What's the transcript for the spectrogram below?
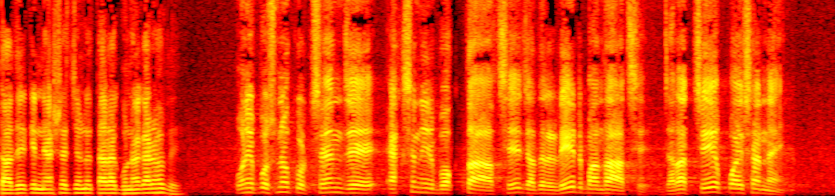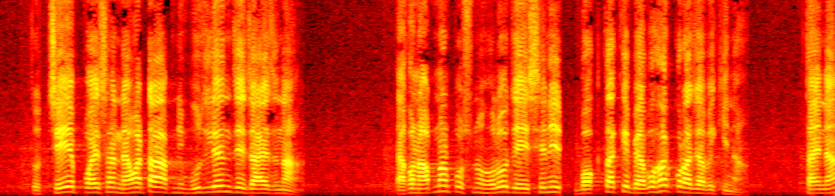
তাদেরকে নিয়ে আসার জন্য তারা গুণাগার হবে? উনি প্রশ্ন করছেন যে এক শ্রেণির বক্তা আছে যাদের রেট বাঁধা আছে, যারা চেয়ে পয়সা নেয়। তো চেয়ে পয়সা নেওয়াটা আপনি বুঝলেন যে জায়েজ না। এখন আপনার প্রশ্ন হলো যে এই শ্রেণির বক্তাকে ব্যবহার করা যাবে কিনা, তাই না?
